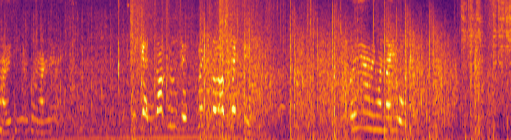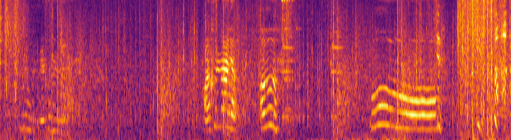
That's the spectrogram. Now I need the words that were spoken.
หาวิธีมันขึ้นมันได้ We cannot lose this critical objective. เอ้ยยังมีวันใดอยู่ไม่หมุนไปขึ้นตรงนี้อ๋อขึ้นได้เลยเออโอ้เอ้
